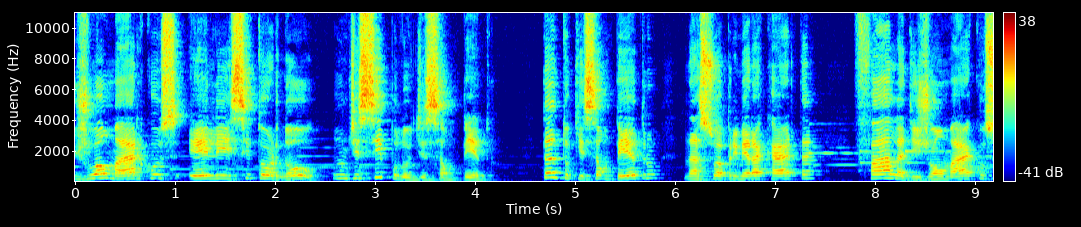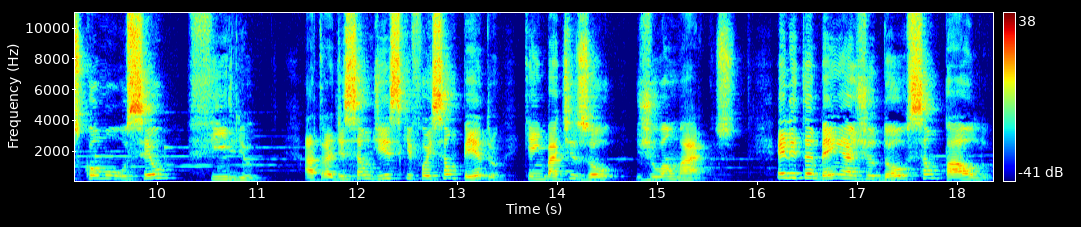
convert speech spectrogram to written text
João Marcos, ele se tornou um discípulo de São Pedro, tanto que São Pedro, na sua primeira carta, fala de João Marcos como o seu filho. A tradição diz que foi São Pedro quem batizou João Marcos. Ele também ajudou São Paulo.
